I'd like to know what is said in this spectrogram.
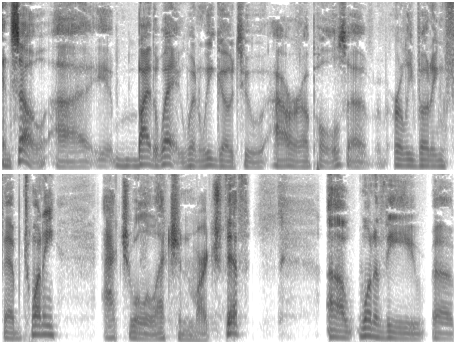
And so, uh, by the way, when we go to our polls of early voting Feb 20, actual election March 5th, uh, one of the uh,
